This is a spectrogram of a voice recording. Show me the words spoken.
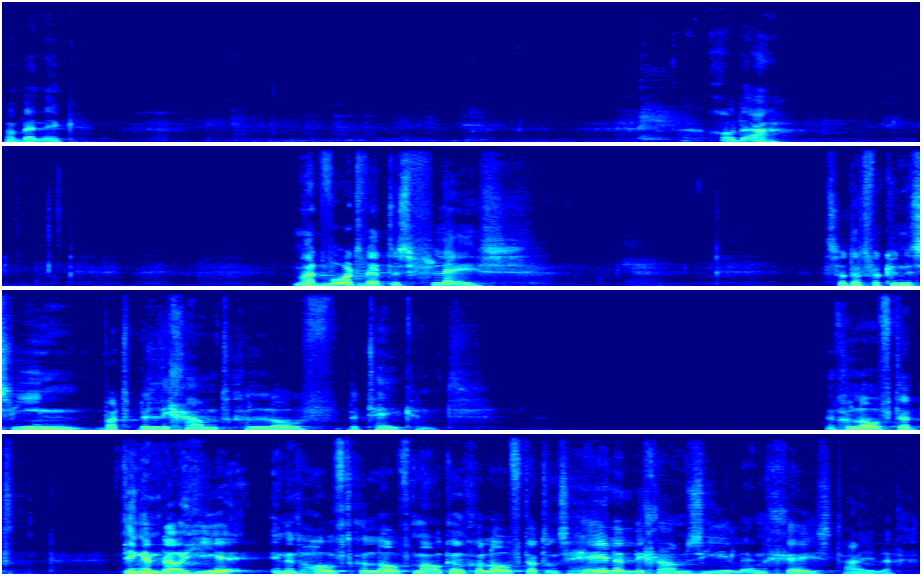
Waar ben ik? Oh, daar. Maar het woord werd dus vlees. Zodat we kunnen zien wat belichaamd geloof betekent. Een geloof dat dingen wel hier in het hoofd gelooft, maar ook een geloof dat ons hele lichaam, ziel en geest heiligt.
